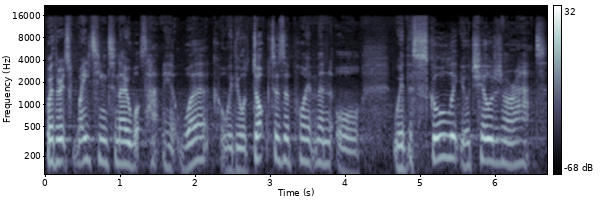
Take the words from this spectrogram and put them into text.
whether it's waiting to know what's happening at work or with your doctor's appointment or with the school that your children are at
